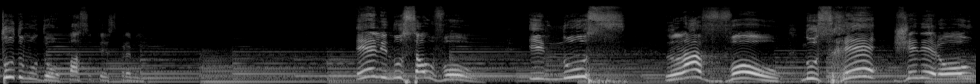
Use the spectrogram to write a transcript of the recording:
tudo mudou. Passa o texto para mim. Ele nos salvou e nos lavou, nos regenerou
